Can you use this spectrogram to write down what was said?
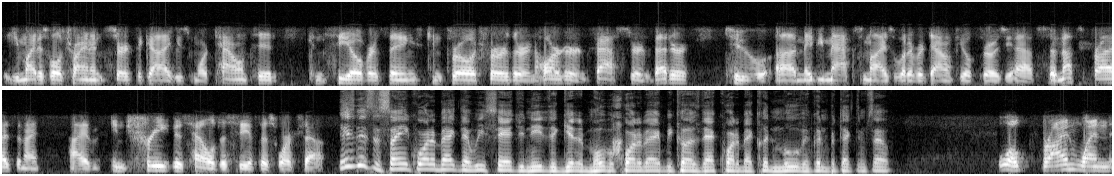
you might as well try and insert the guy who's more talented, can see over things, can throw it further and harder and faster and better to uh, maybe maximize whatever downfield throws you have. So not surprised, and I I'm intrigued as hell to see if this works out. Isn't this the same quarterback that we said you needed to get a mobile quarterback because that quarterback couldn't move and couldn't protect himself? Well, Brian, when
